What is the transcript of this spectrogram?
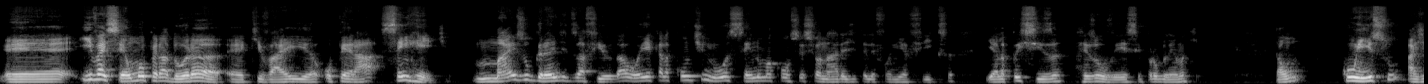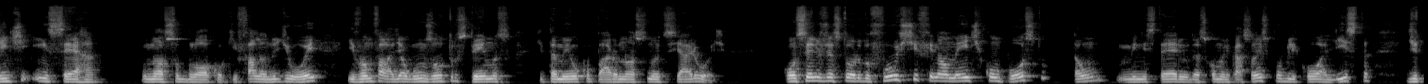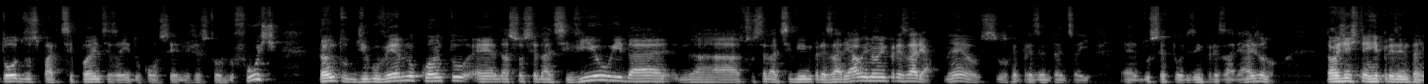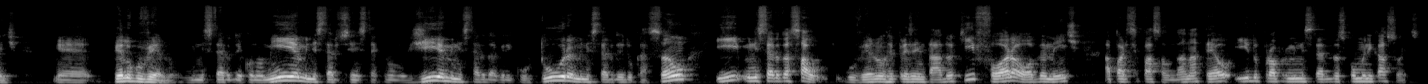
é, e vai ser uma operadora é, que vai operar sem rede. Mas o grande desafio da Oi é que ela continua sendo uma concessionária de telefonia fixa e ela precisa resolver esse problema aqui. Então, com isso, a gente encerra o nosso bloco aqui falando de Oi e vamos falar de alguns outros temas que também ocuparam o nosso noticiário hoje. Conselho Gestor do FUST finalmente composto, então, o Ministério das Comunicações publicou a lista de todos os participantes aí do Conselho Gestor do FUST, tanto de governo quanto é, da sociedade civil e da, da, sociedade civil empresarial e não empresarial, né? Os, representantes aí é, dos setores empresariais ou não. Então, a gente tem representante é, pelo governo, Ministério da Economia, Ministério de Ciência e Tecnologia, Ministério da Agricultura, Ministério da Educação e Ministério da Saúde. Governo representado aqui, fora, obviamente, a participação da Anatel e do próprio Ministério das Comunicações.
